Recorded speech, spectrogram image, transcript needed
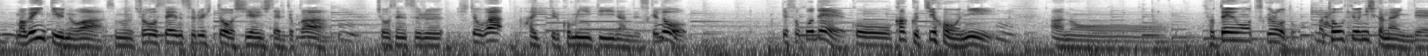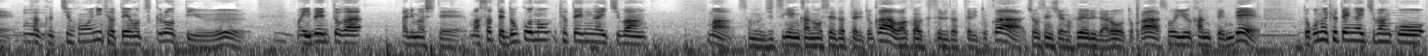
うんうんまあ、ウェインっていうのはその挑戦する人を支援したりとかうん。挑戦する人が入ってるコミュニティなんですけど、でそこでこう各地方に、うん。あのー拠点を作ろうと、まあ、はい。東京にしかないんで、うん。各地方に拠点を作ろうっていう、うん。まあ、イベントがありまして、まあ、さてどこの拠点が一番、まあ、その実現可能性だったりとかワクワクするだったりとか挑戦者が増えるだろうとかそういう観点でどこの拠点が一番こ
